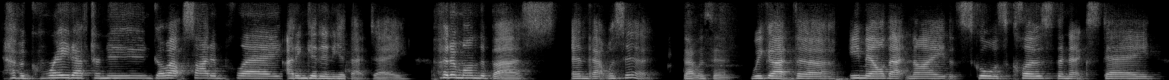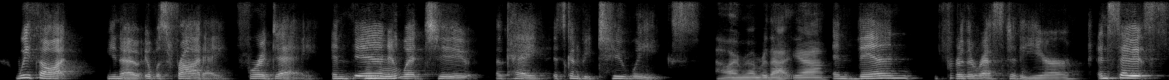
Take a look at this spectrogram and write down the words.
have a great afternoon, go outside and play. I didn't get any of that day. Put them on the bus and that was it. That was it. We got the email that night that school was closed the next day. We thought, you know, it was Friday for a day. And then it mm-hmm. went to, okay, it's going to be two weeks. Oh, I remember that. Yeah. And then for the rest of the year. And so it's,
